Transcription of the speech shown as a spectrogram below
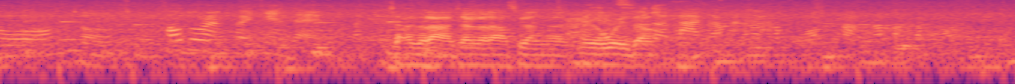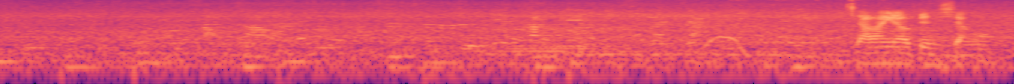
多，啊，超多人推荐的哎。加个辣，加个辣，试看看那个味道。加辣应该要变香哦。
